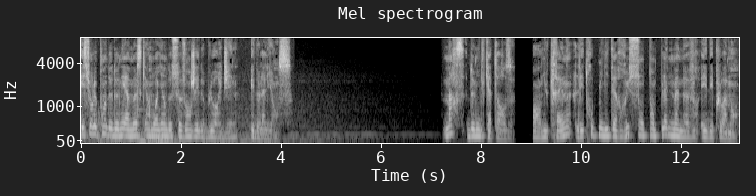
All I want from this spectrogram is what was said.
est sur le point de donner à Musk un moyen de se venger de Blue Origin et de l'Alliance. Mars 2014. En Ukraine, les troupes militaires russes sont en pleine manœuvre et déploiement.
